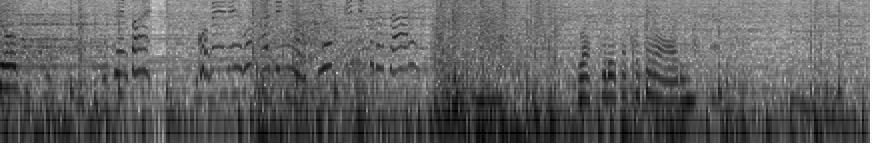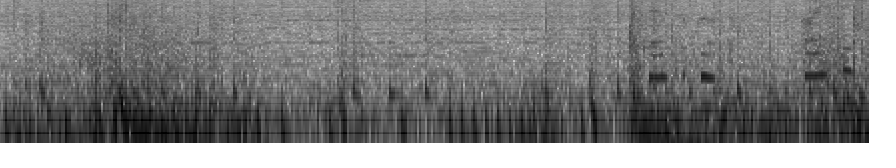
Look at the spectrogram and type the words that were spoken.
強化しろ先輩ご命令を火事には気をつけてください。私は忘れたことはありません。潜伏開始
